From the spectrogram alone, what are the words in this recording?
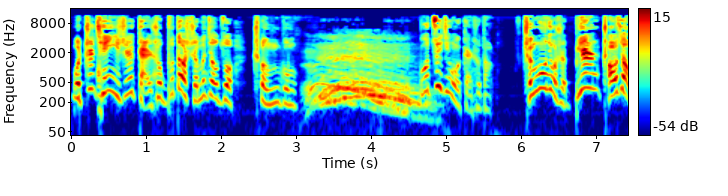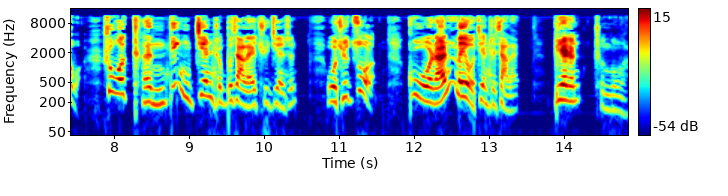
我之前一直感受不到什么叫做成功。不过最近我感受到了，成功就是别人嘲笑我说我肯定坚持不下来去健身，我去做了，果然没有坚持下来，别人成功了。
